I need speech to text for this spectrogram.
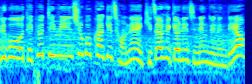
그리고 대표팀이 출국하기 전에 기자회견이 진행되는데요.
